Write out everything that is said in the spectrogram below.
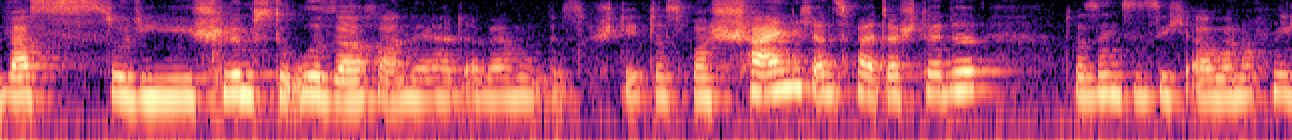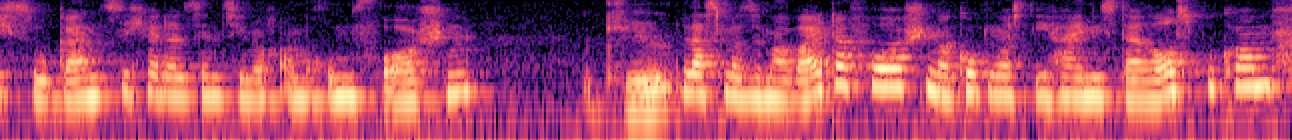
was so die schlimmste Ursache an der Erderwärmung ist, steht das wahrscheinlich an zweiter Stelle. Da sind sie sich aber noch nicht so ganz sicher, da sind sie noch am Rumforschen. Okay. Lassen wir sie mal weiter forschen, mal gucken, was die Heinis da rausbekommen.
